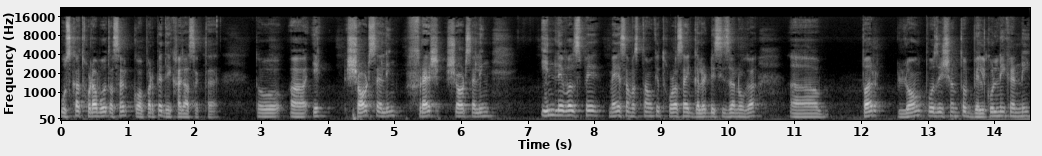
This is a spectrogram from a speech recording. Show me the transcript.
उसका थोड़ा बहुत असर कॉपर पे देखा जा सकता है। तो एक short selling fresh short selling इन लेवल्स पे मैं समझता हूँ कि थोड़ा सा एक गलत डिसीज़न होगा। पर लॉन्ग पोजीशन तो बिल्कुल नहीं करनी।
